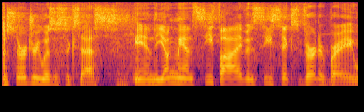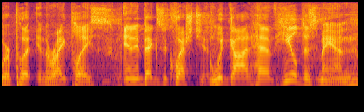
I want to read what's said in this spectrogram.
the surgery was a success, and the young man's C5 and C6 vertebrae were put in the right place. And it begs the question would God have healed this man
